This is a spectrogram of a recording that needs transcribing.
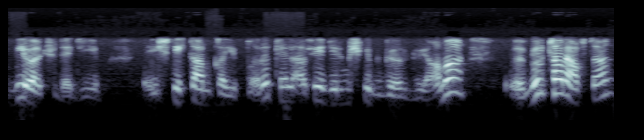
bir ölçüde diyeyim istihdam kayıpları telafi edilmiş gibi görünüyor. Ama öbür taraftan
